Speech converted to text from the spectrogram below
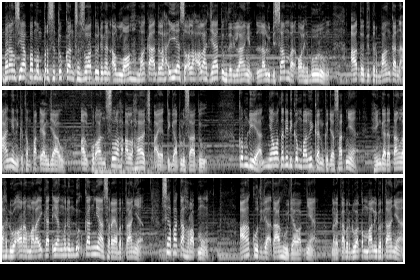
Barang siapa mempersetukan sesuatu dengan Allah, maka adalah ia seolah-olah jatuh dari langit lalu disambar oleh burung atau diterbangkan angin ke tempat yang jauh. Al-Quran Surah Al-Hajj ayat 31 Kemudian nyawa tadi dikembalikan ke jasadnya Hingga datanglah dua orang malaikat yang menundukkannya seraya bertanya Siapakah Rabbmu? Aku tidak tahu jawabnya mereka berdua kembali bertanya,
